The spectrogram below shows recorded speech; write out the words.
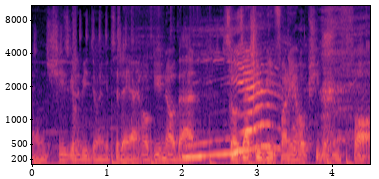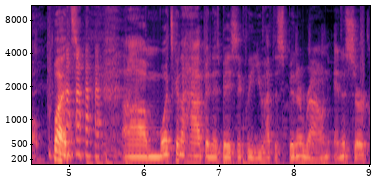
and she's gonna be doing it today. I hope you know that. Yeah. So it's actually be funny. I hope she doesn't fall. But um, what's gonna happen is basically you have to spin around in a circle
